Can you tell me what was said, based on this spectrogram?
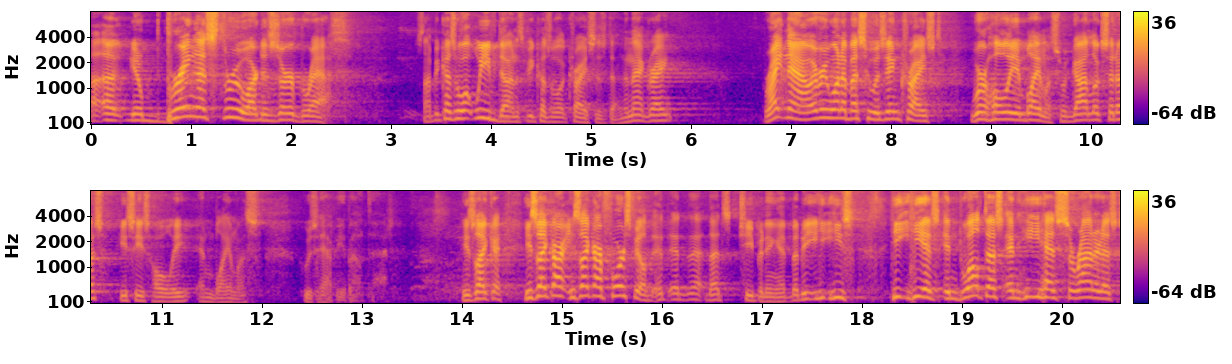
uh, uh, you know, bring us through our deserved wrath. It's not because of what we've done, it's because of what Christ has done. Isn't that great? Right now, every one of us who is in Christ we're holy and blameless. When God looks at us, he sees holy and blameless. Who's happy about that? He's like, a, he's like, our, he's like our force field. It, it, that, that's cheapening it. But he, he's, he, he has indwelt us and he has surrounded us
